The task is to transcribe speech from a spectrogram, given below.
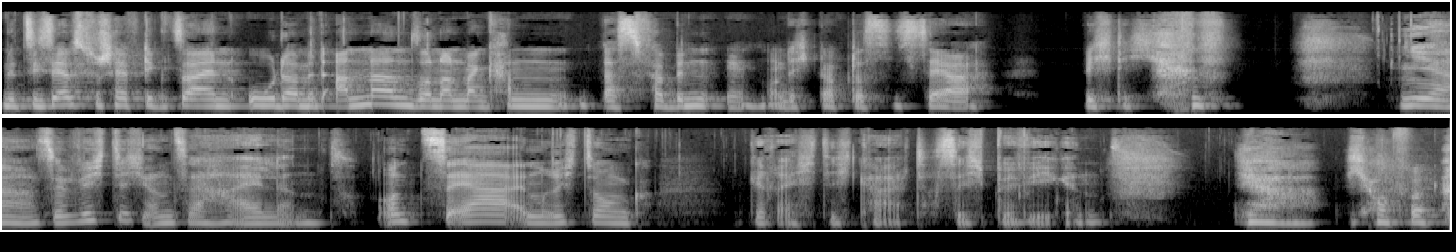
mit sich selbst beschäftigt sein oder mit anderen, sondern man kann das verbinden. Und ich glaube, das ist sehr wichtig. Ja, sehr wichtig und sehr heilend und sehr in Richtung Gerechtigkeit sich bewegend. Ja, ich hoffe.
